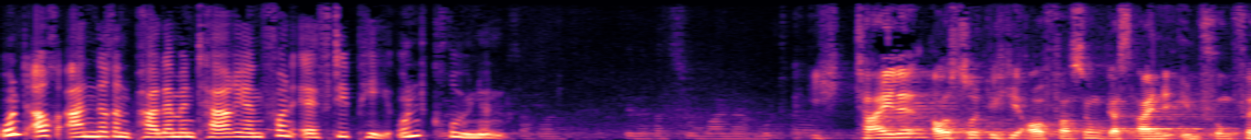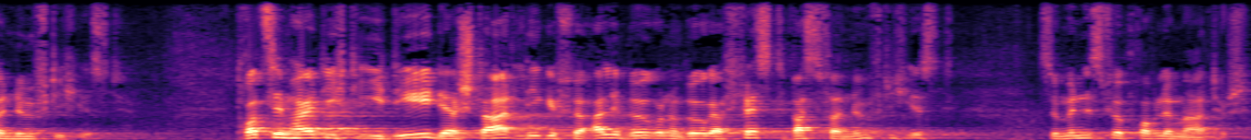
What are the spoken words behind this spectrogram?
und auch anderen Parlamentariern von FDP und Grünen. Ich teile ausdrücklich die Auffassung, dass eine Impfung vernünftig ist. Trotzdem halte ich die Idee, der Staat lege für alle Bürgerinnen und Bürger fest, was vernünftig ist, zumindest für problematisch.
